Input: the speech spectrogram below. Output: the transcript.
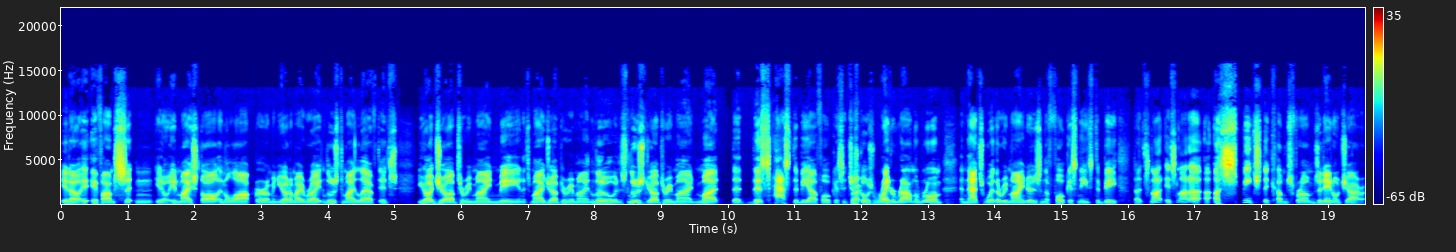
you know, if I'm sitting, you know, in my stall in the locker room, and you're to my right, and Lou's to my left, it's your job to remind me, and it's my job to remind Lou, and it's Lou's job to remind Mutt that this has to be our focus. It just Right. goes right around the room, and that's where the reminders and the focus needs to be. That's not. It's not a, a- speech that comes from Zdeno Chara.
